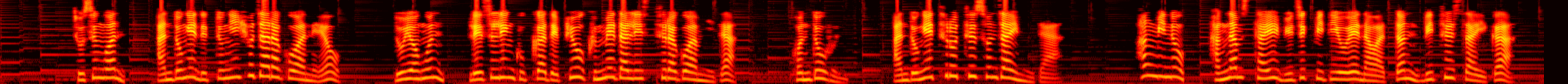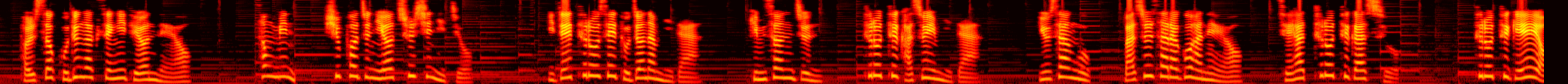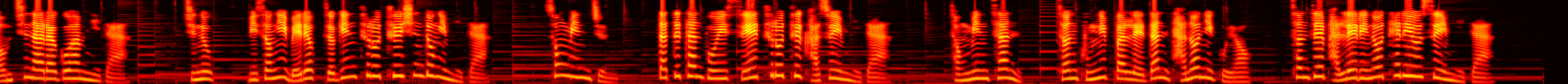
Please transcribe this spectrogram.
조승원, 안동의 늦둥이 효자라고 하네요. 노영훈, 레슬링 국가대표 금메달리스트라고 합니다. 권도훈, 안동의 트로트 손자입니다. 황민우, 강남스타일 뮤직비디오에 나왔던 리틀싸이가 벌써 고등학생이 되었네요. 성민, 슈퍼주니어 출신이죠. 이제 트롯에 도전합니다. 김선준, 트로트 가수입니다. 유상욱, 마술사라고 하네요. 제하 트로트 가수. 트로트계의 엄친아라고 합니다. 진욱, 미성이 매력적인 트로트 신동입니다. 송민준, 따뜻한 보이스의 트로트 가수입니다. 정민찬, 전 국립발레단 단원이고요. 천재 발레리노 테리우스입니다.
